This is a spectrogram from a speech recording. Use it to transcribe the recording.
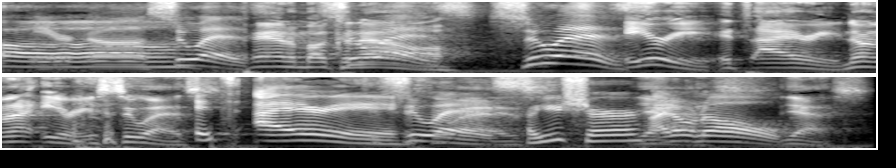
Here, uh, Suez. Panama Canal. Suez. Suez. Erie. It's Irie. No, not Erie. Suez. It's Irie. Suez. Are you sure? Yes. I don't know. Yes.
